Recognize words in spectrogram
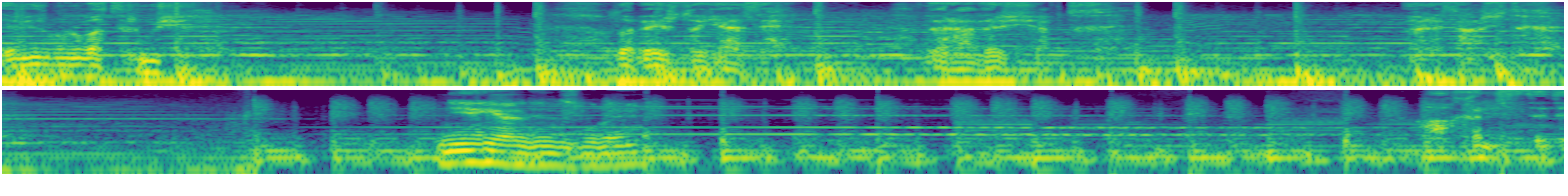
Demir bunu batırmış. O da Beyrut'a geldi. Beraber iş yaptık. Öyle tanıştık. Niye geldiniz buraya? Hakan istedi.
